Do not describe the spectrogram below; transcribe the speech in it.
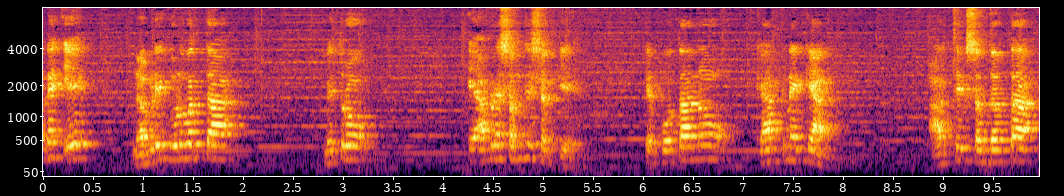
અને એ નબળી ગુણવત્તા, મિત્રો, એ આપણે સમજી શકીએ કે પોતાનો ક્યાંક ને ક્યાંક આર્થિક સદ્ધરતા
